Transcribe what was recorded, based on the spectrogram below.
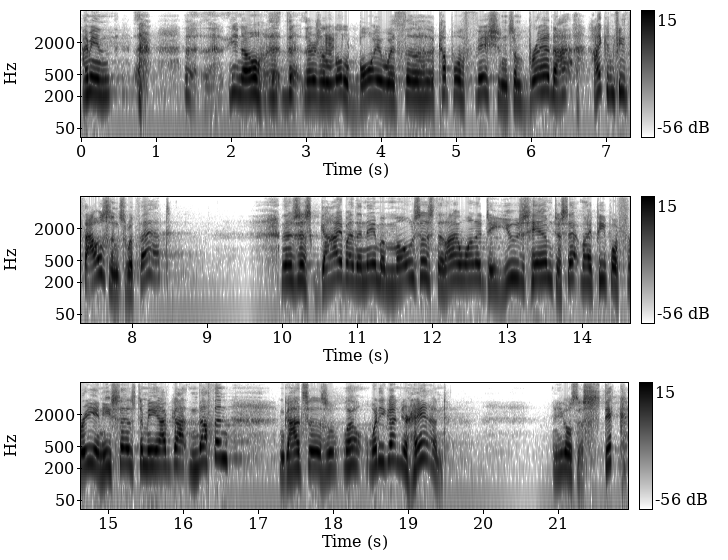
I mean, you know, there's a little boy with a couple of fish and some bread. I, I can feed thousands with that. There's this guy by the name of Moses that I wanted to use him to set my people free, and he says to me, I've got nothing. And God says, Well, what do you got in your hand? And he goes, A stick?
